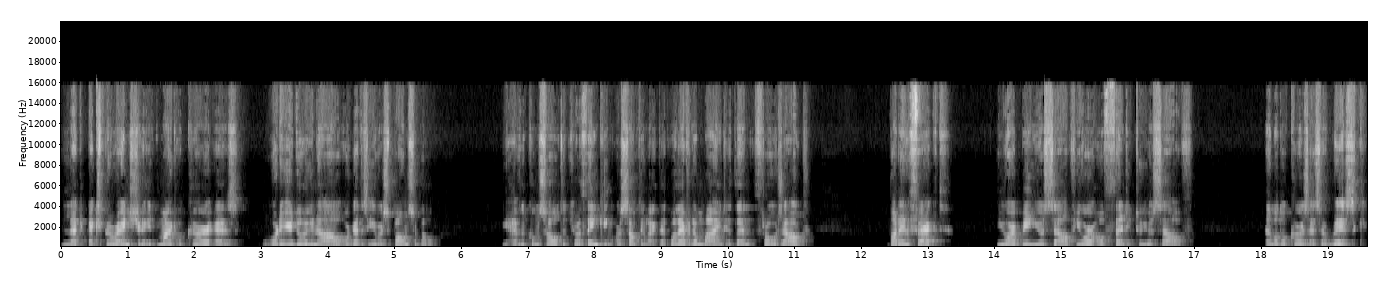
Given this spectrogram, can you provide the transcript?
like experientially, it might occur as, What are you doing now? or that is irresponsible you haven't consulted your thinking or something like that, whatever the mind then throws out. But in fact, you are being yourself, you are authentic to yourself. And what occurs as a risk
